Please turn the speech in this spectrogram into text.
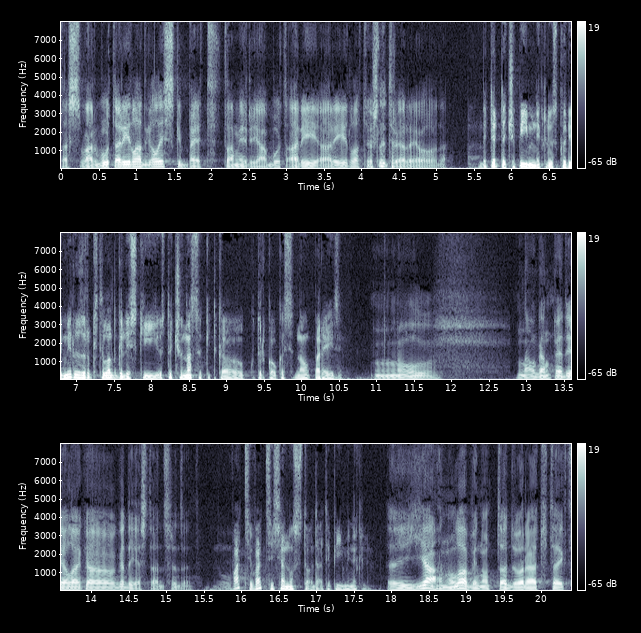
Tas var būt arī latviešu, bet tam ir jābūt arī, arī latviešu literārajā valodā. Bet ir taču pieminekļi, uz kuriem ir uzrakstīti latviešu, jūs taču nesakāt, ka tur kaut kas nav pareizi. Nu, nav gan pēdējā laikā gadījies tādas redzēt. Nu, veci, veci, sen uzstādīti pieminekļi. Jā, nu labi, nu tad varētu teikt,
